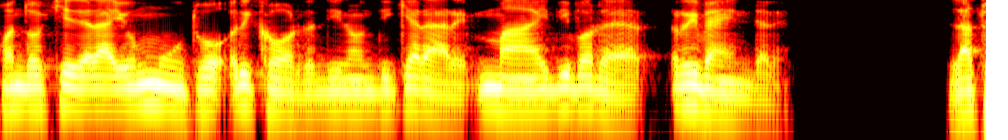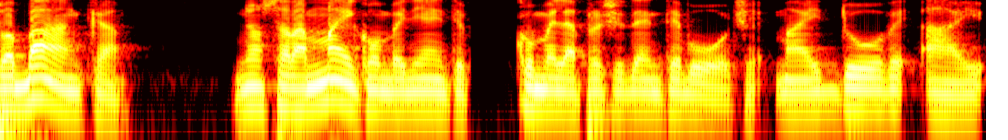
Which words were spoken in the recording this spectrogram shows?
Quando chiederai un mutuo ricorda di non dichiarare mai di voler rivendere. La tua banca non sarà mai conveniente come la precedente voce, ma è dove hai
